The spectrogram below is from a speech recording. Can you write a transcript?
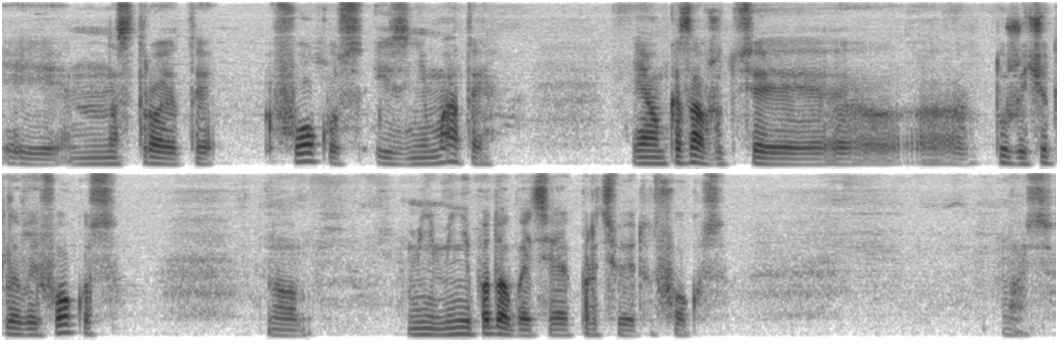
І настроїти фокус і знімати. Я вам казав, що це е, дуже чутливий фокус. Ну, мені, мені подобається, як працює тут фокус. Ось.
